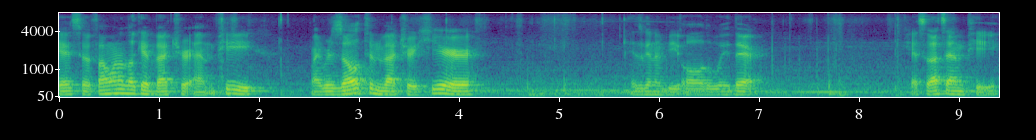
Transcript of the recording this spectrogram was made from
Okay, so if I want to look at vector MP, my resultant vector here is going to be all the way there. Okay, so that's MP.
